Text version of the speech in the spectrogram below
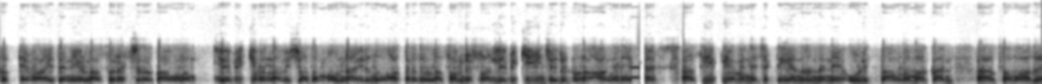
കൃത്യമായി തന്നെയുള്ള സുരക്ഷിത താവളം ലഭിക്കുമെന്ന വിശ്വാസം ഉണ്ടായിരുന്നു. അത്തരത്തിലുള്ള സംരക്ഷണം ലഭിക്കുകയും ചെയ്തിട്ടുണ്ട്. അങ്ങനെയാണ് സി പി എമ്മിന്റെ ശക്തി കേന്ദ്രം തന്നെ ഒളിത്താവളമാക്കാൻ ആ, സവാദ്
